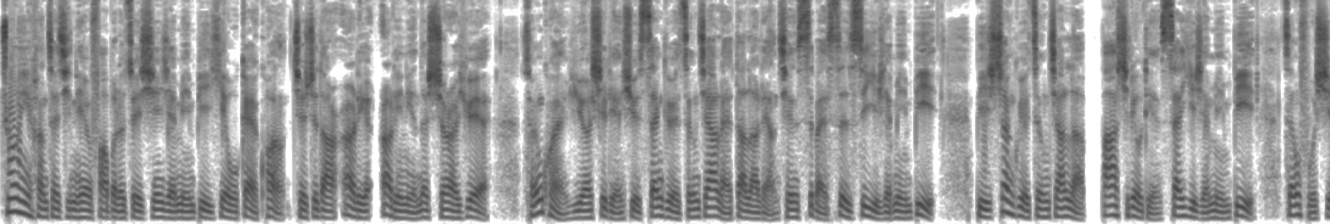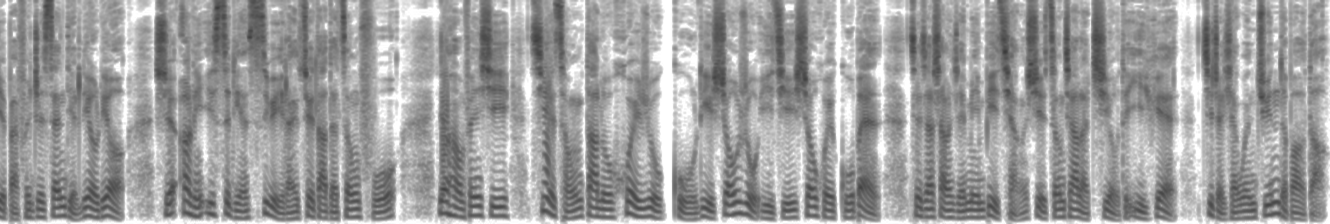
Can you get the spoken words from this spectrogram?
中央银行在今天发布了最新人民币业务概况。截止到二零二零年的十二月，存款余额是连续三个月增加，来到了两千四百四十四亿人民币，比上个月增加了八十六点三亿人民币，增幅是百分之三点六六，是二零一四年四月以来最大的增幅。央行分析，借从大陆汇入股利收入以及收回股本，再加上人民币强势，增加了持有的意愿。记者杨文军的报道。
